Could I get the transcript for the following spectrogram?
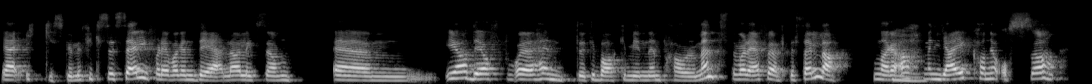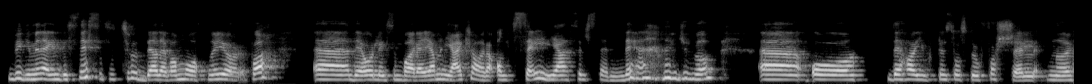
jeg ikke skulle fikse selv, for det var en del av liksom um, Ja, det å uh, hente tilbake min empowerment. Det var det jeg følte selv, da. Sånn der, ah, mm. ah, men jeg kan jo også bygge min egen business. Og så trodde jeg det var måten å gjøre det på. Uh, det å liksom bare Ja, men jeg klarer alt selv. Jeg er selvstendig. Uh, og det har gjort en så stor forskjell når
